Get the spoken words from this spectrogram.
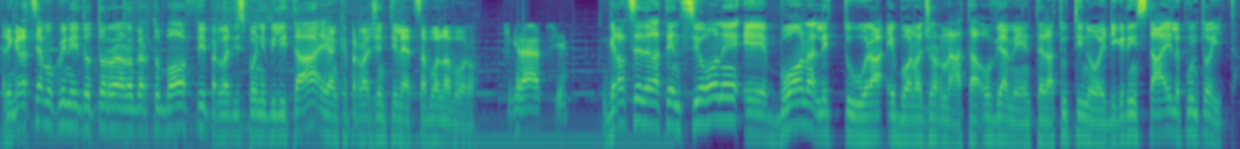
Ringraziamo quindi il dottor Roberto Boffi per la disponibilità e anche per la gentilezza. Buon lavoro. Grazie. Grazie dell'attenzione e buona lettura e buona giornata ovviamente da tutti noi di greenstyle.it.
